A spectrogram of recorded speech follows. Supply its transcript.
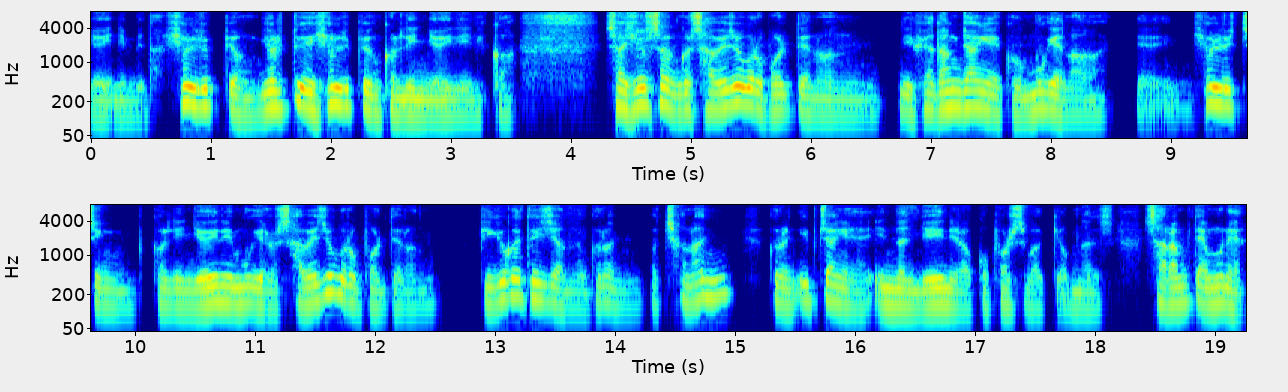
여인입니다. 혈류병, 12에 혈류병 걸린 여인이니까 사실상 그 사회적으로 볼 때는 이 회당장의 그 무게나 예, 혈류증 걸린 여인의 무게를 사회적으로 볼 때는 비교가 되지 않는 그런 뭐 천한 그런 입장에 있는 여인이라고 볼 수밖에 없는 사람 때문에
